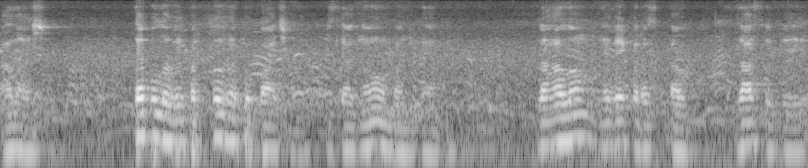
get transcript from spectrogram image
але ж це було випадкове побачення після одного банкету. Загалом не використав засоби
